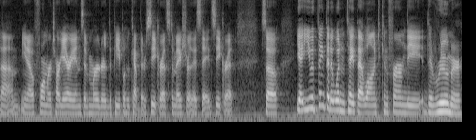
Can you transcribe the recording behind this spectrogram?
um, you know former Targaryens have murdered the people who kept their secrets to make sure they stayed secret. So yeah, you would think that it wouldn't take that long to confirm the the rumor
